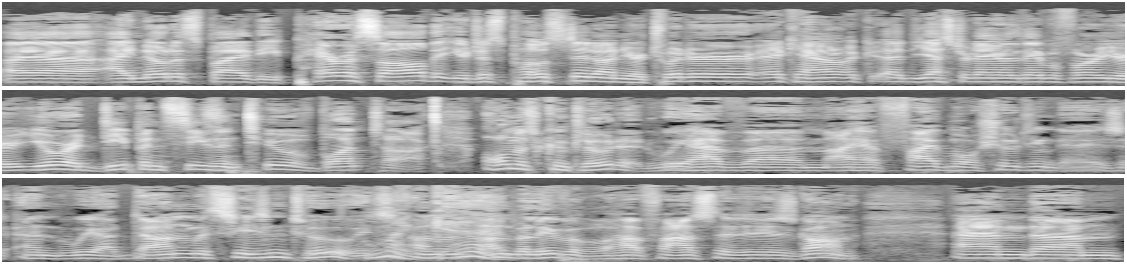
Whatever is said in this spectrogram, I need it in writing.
I uh, I noticed by the parasol that you just posted on your Twitter account uh, yesterday or the day before, you're you are deep in season two of Blunt Talk. Almost concluded. We have. Um, I have five more shooting days, and we are done with season two. It's my God. unbelievable how fast that it has gone. And um,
